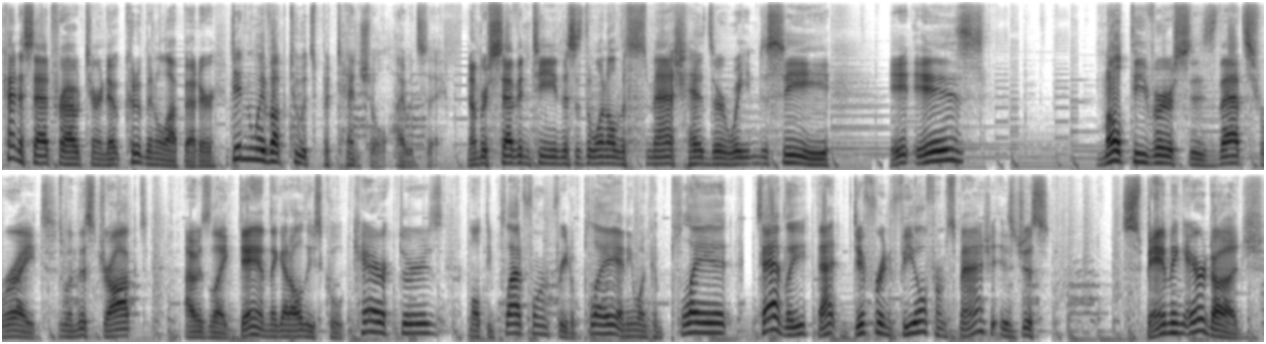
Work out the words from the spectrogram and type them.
Kind of sad for how it turned out. Could have been a lot better. Didn't live up to its potential, I would say. Number 17, this is the one all the Smash heads are waiting to see. It is MultiVersus, that's right. When this dropped, I was like, damn, they got all these cool characters, multi-platform, free to play, anyone can play it. Sadly, that different feel from Smash is just spamming air dodge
